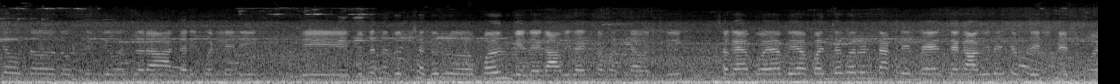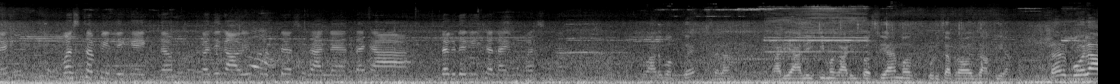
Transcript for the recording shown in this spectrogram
जे होतं दोन तीन दिवस जरा आजारी पडलेली. ते बोलतात ना दूरच्या दूर पळून गेले गावी जायचं म्हटल्यावरती. सगळ्या गोळ्या बिया बंद करून टाकलेल्या आहेत त्या गावी त्याच्या फ्रेशनेसमुळे. मस्त फिलिंग आहे एकदम. कधी गावी पोचते असं झालं आहे आता ह्या दगदगीच्या लाईनपासून वाट बघतोय. चला गाडी आली की मग गाडीत बसूया मग पुढचा प्रवास दाखवूया. तर बोला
